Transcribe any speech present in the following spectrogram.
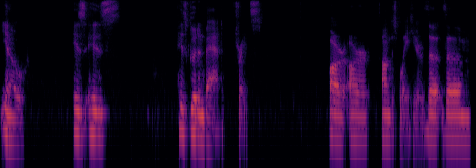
you know his his his good and bad traits are are on display here. The the um,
